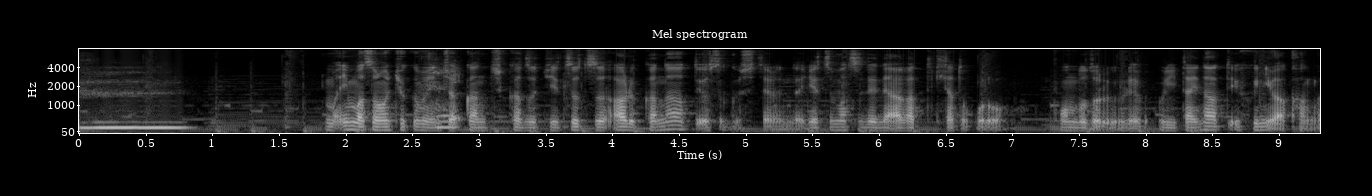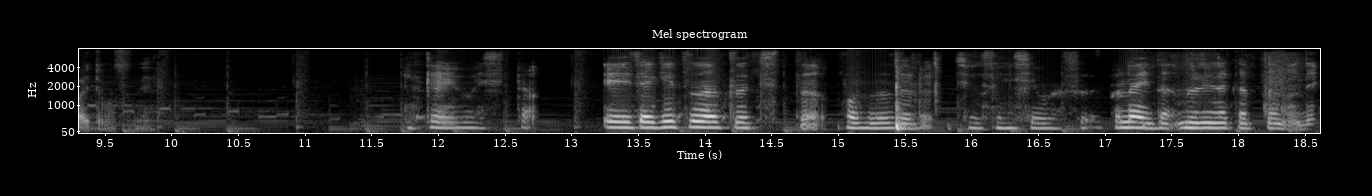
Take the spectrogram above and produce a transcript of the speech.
うーん。まあ今その局面に若干近づきつつあるかなと予測してるんで、月末でね、上がってきたところ、ポンドドル売れ売りたいなというふうには考えてますね。わかりました。えー、じゃあ月末ちょっとポンドドル挑戦します。この間乗れなかったので。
